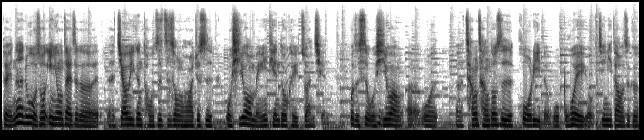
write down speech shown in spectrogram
对，那如果说应用在这个呃交易跟投资之中的话，就是我希望每一天都可以赚钱，或者是我希望呃我呃常常都是获利的，我不会有经历到这个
